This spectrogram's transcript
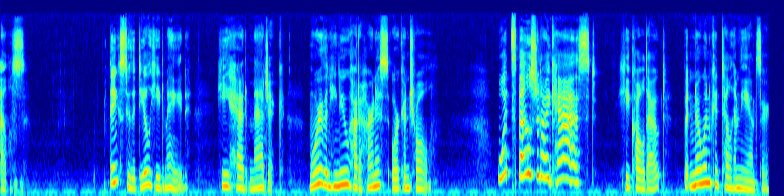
else. Thanks to the deal he'd made, he had magic, more than he knew how to harness or control. What spell should I cast? He called out, but no one could tell him the answer.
